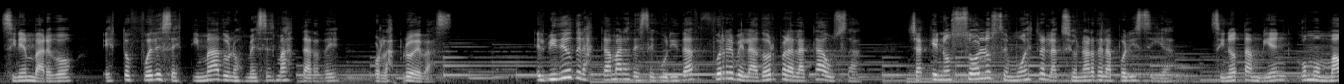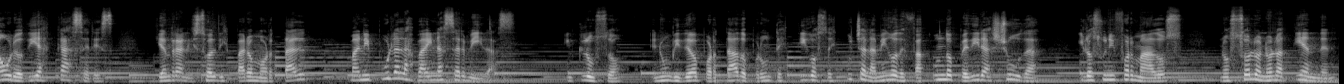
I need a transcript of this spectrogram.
Sin embargo, esto fue desestimado unos meses más tarde por las pruebas. El video de las cámaras de seguridad fue revelador para la causa, ya que no solo se muestra el accionar de la policía, sino también cómo Mauro Díaz Cáceres, quien realizó el disparo mortal, manipula las vainas servidas. Incluso, en un video aportado por un testigo se escucha al amigo de Facundo pedir ayuda y los uniformados no solo no lo atienden,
